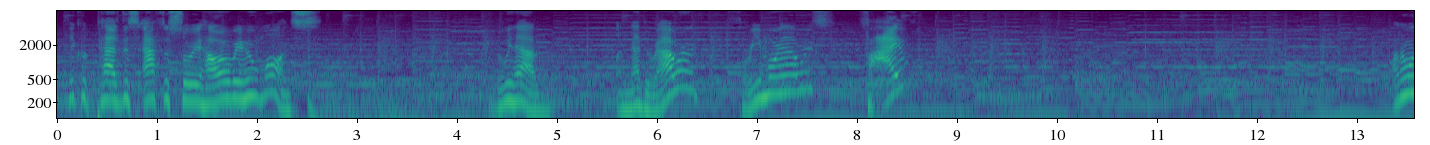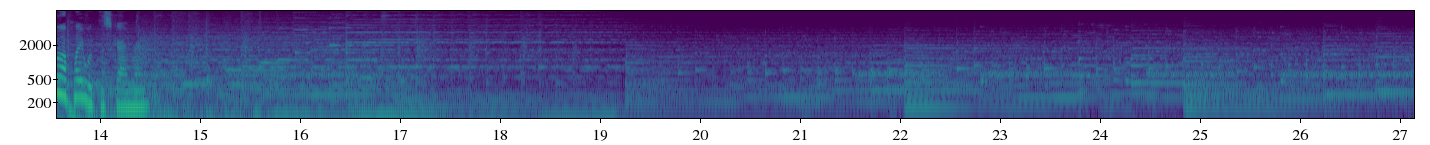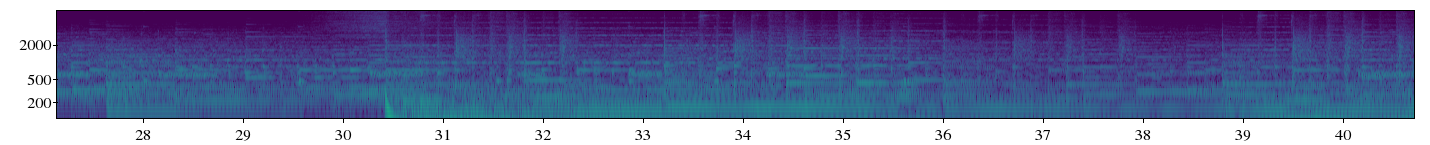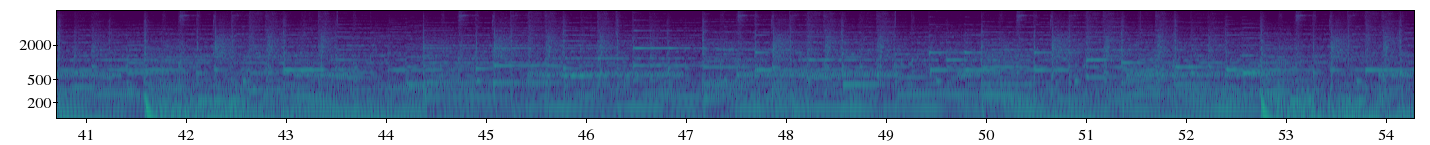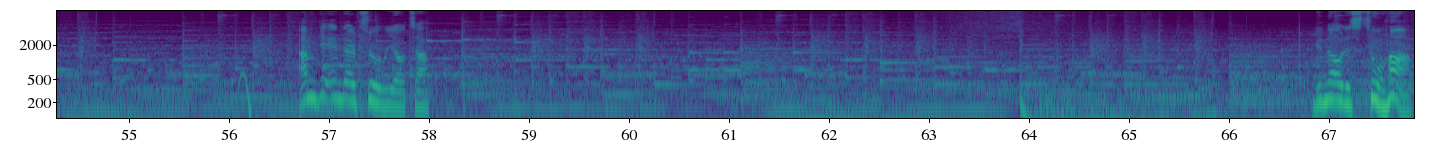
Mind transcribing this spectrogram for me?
He could pad this after story however he wants. Do we have another hour? Three more hours? Five? I don't want to play with this guy, man. I'm getting there too, Ryota. You know this too, huh?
